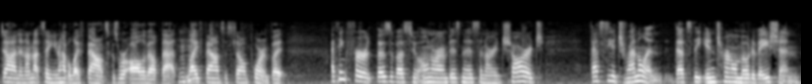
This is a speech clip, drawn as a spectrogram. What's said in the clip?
done. And I'm not saying you don't have a life balance because we're all about that. Mm-hmm. Life balance is so important. But I think for those of us who own our own business and are in charge, that's the adrenaline. That's the internal motivation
